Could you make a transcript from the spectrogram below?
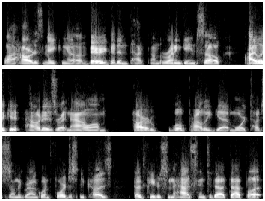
while Howard is making a very good impact on the running game. So I like it how it is right now. Um, Howard will probably get more touches on the ground going forward just because Doug Pederson has hinted at that. But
